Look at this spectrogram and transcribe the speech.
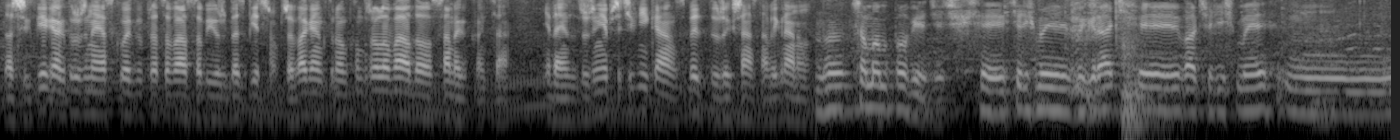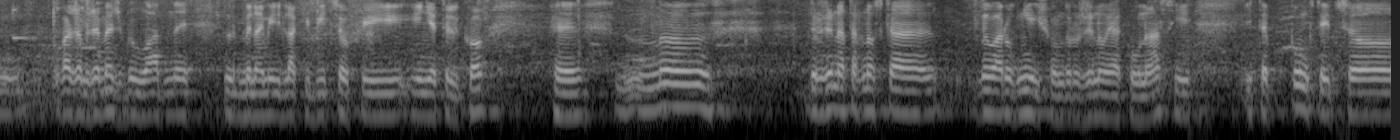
W dalszych biegach drużyna Jaskółek wypracowała sobie już bezpieczną przewagę, którą kontrolowała do samego końca, nie dając drużynie przeciwnika zbyt dużych szans na wygraną. No, co mam powiedzieć? E, Chcieliśmy wygrać, e, walczyliśmy. Mm, Uważam, że mecz był ładny, bynajmniej dla kibiców i, i nie tylko. E, No, drużyna tarnowska była równiejszą drużyną jak u nas i, i te punkty, co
